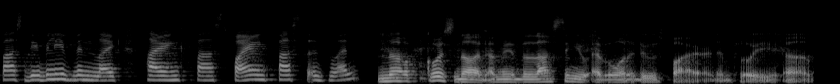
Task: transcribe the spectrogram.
fast? Do you believe in like hiring fast, firing fast as well? No, of course not. I mean, the last thing you ever want to do is fire an employee. Um,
